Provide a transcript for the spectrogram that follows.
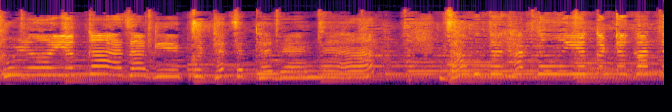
खुळा एका जागी कुठच ठरना. जाऊ तर हात एकट गात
